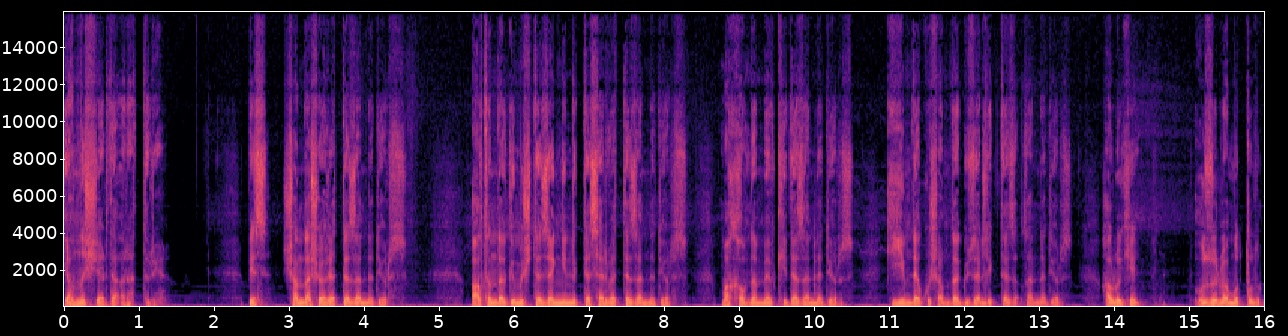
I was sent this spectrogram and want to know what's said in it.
yanlış yerde arattırıyor. Biz şanda şöhrette zannediyoruz. Altında gümüşte, zenginlikte, servette zannediyoruz. Makamda, mevkide zannediyoruz. Giyimde, kuşamda, güzellikte zannediyoruz. Halbuki huzur ve mutluluk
